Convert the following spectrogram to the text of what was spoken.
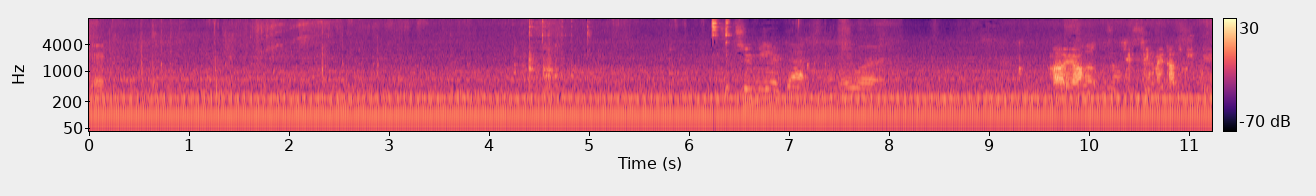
Set. It's a two meter depth, and they were Nou ja, zit 10 meter zu spät.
